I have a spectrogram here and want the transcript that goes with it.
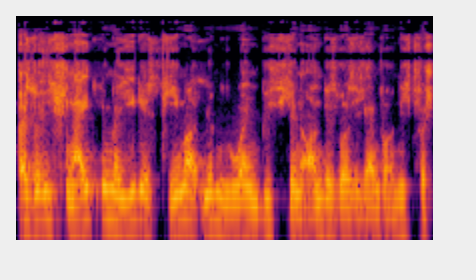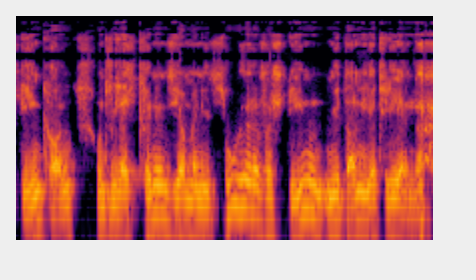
Also ich schneide immer jedes Thema irgendwo ein bisschen an, das was ich einfach nicht verstehen kann. Und vielleicht können Sie ja meine Zuhörer verstehen und mir dann erklären.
